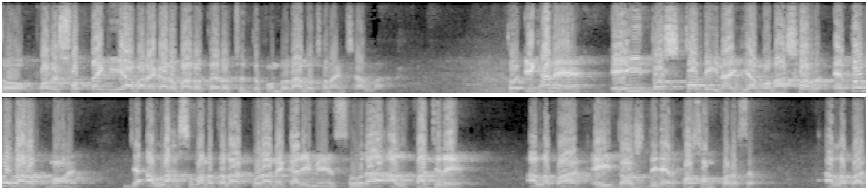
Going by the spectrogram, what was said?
তো পরের সপ্তাহে গিয়ে আবার এগারো, বারো, তেরো, চোদ্দ পনেরো আলোচনা ইনশাল্লাহ তো এখানে এই দশটা দিন আইয়ামুল আসর এত মোবারকময় যে আল্লাহ সুবান কোরআনে কারিমে সৌরা আল ফাজরে আল্লাহ পাক এই দশ দিনের কসম করেছেন। আল্লাহ পাক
